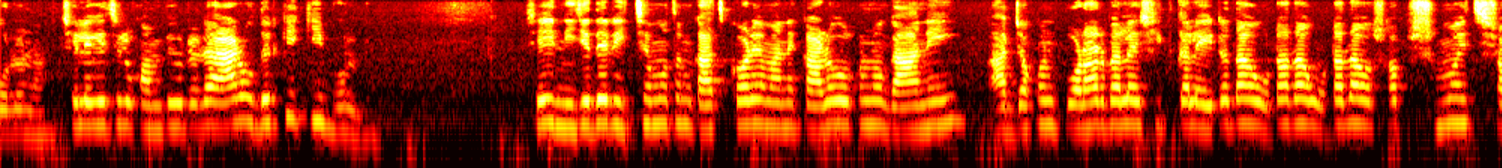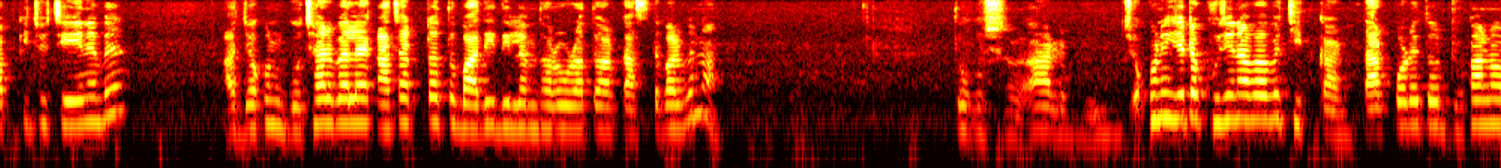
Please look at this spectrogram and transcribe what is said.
বলো না। ছেলে গেছিল কম্পিউটারে, আর ওদেরকে কি বলব? সেই নিজেদের ইচ্ছে মতন কাজ করে মানে কারও কোনো গা নেই। আর যখন পড়ার বেলায় শীতকালে, এটা দাও, ওটা দাও ওটা দাও সব সময় সব কিছু চেয়ে নেবে। আর যখন গোছার বেলায় কাঁচারটা তো বাদই দিলাম, ধরো ওরা তো আর কাচতে পারবে না। তো আর যখনই যেটা খুঁজে না পাবে, চিৎকার। তারপরে তো ঢুকানো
